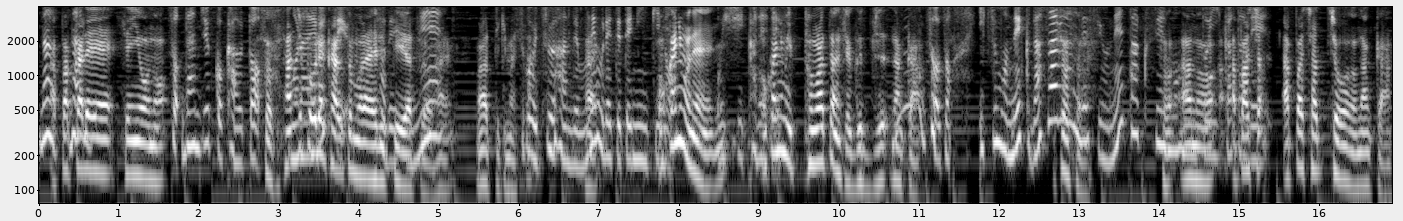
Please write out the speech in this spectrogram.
なアパカレー専用の。そう何十個買うとそうそう30個ぐらい買うともらえるっていうやつを、ね。はい、もらってきました。すごい通販でもね、はい。売れてて人気の他にもね美味しいカレーです。他にもいっぱいもらったんですよグッズ。なんか。そうそう。いつもねくださるんですよねタクセンも本当言いア方で。アパ社長のなんか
